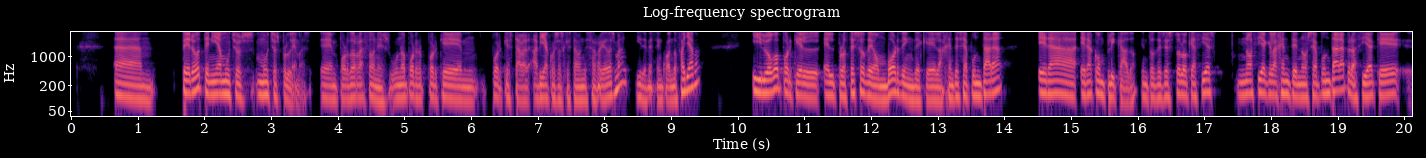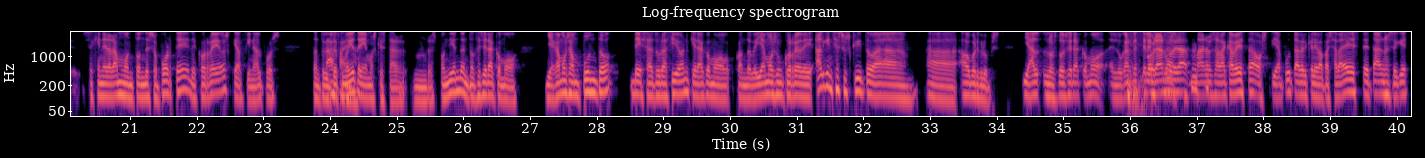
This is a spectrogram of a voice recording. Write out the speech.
em, pero tenía muchos, muchos problemas em, por dos razones. Uno, por- porque, porque estaba, había cosas que estaban desarrolladas mal y de vez en cuando fallaba. Y luego porque el proceso de onboarding, de que la gente se apuntara, era, era complicado. Entonces esto lo que hacía es, no hacía que la gente no se apuntara, pero hacía que eh, se generara un montón de soporte, de correos, que al final, pues, tanto Víctor como yo teníamos que estar mm, respondiendo. Entonces era como, llegamos a un punto de saturación que era como cuando veíamos un correo de alguien se ha suscrito a, a, a Overgroups. Ya los dos era como, en lugar de celebrarlo, Ostras. era manos a la cabeza, hostia puta, a ver qué le va a pasar a este, tal, no sé qué.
